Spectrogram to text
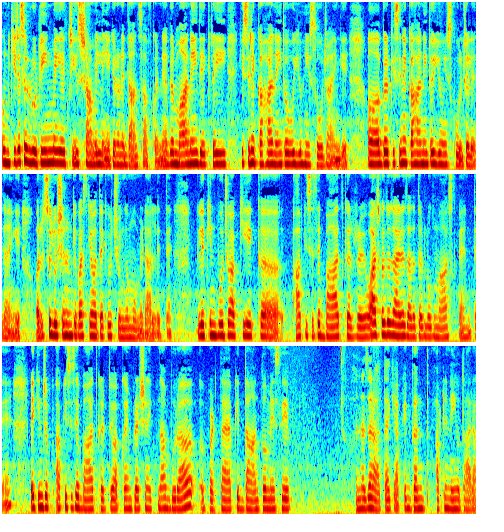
ان کی جیسے روٹین میں یہ چیز شامل نہیں ہے کہ انہوں نے دانت صاف کرنے۔ اگر ماں نہیں دیکھ رہی، کسی نے کہا نہیں تو وہ یوں ہی سو جائیں گے۔ اگر کسی نے کہا نہیں تو یوں ہی اسکول چلے جائیں گے۔ اور سلوشن ان کے پاس کیا ہوتا ہے کہ وہ چوئنگم منہ میں ڈال لیتے ہیں۔ لیکن وہ جو آپ کی ایک آپ کسی سے بات کر رہے ہو، آج کل تو ظاہر ہے زیادہ تر لوگ ماسک پہنتے ہیں، لیکن جب آپ کسی سے بات کرتے ہو، آپ کا امپریشن اتنا برا پڑتا ہے، آپ کے دانتوں میں سے نظر آتا ہے کہ آپ کے گند آپ نے نہیں اتارا۔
